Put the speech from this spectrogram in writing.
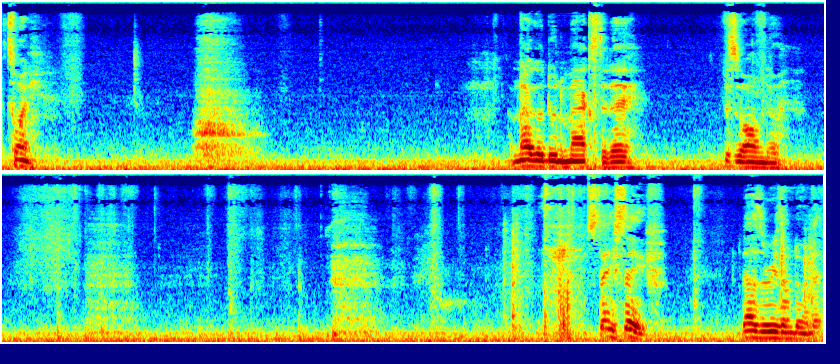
at 20. I'm not gonna do the max today. This is all I'm doing. Stay safe. That's the reason I'm doing it.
